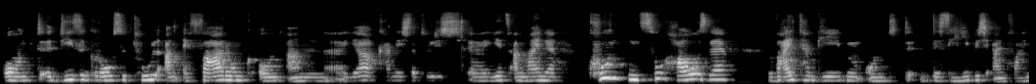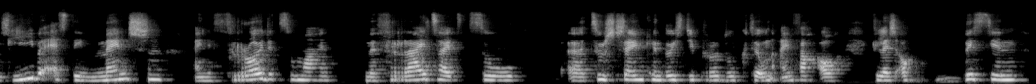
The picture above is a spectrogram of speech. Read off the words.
Und äh, diese große Tool an Erfahrung und an, äh, ja, kann ich natürlich äh, jetzt an meine Kunden zu Hause weitergeben. Und das liebe ich einfach. Ich liebe es, den Menschen eine Freude zu machen, mehr Freizeit zu, äh, zu schenken durch die Produkte und einfach auch vielleicht auch bisschen,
